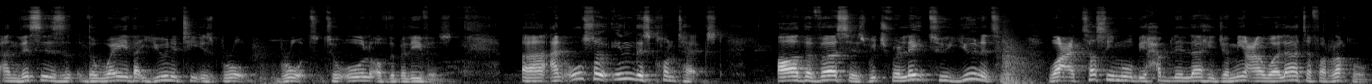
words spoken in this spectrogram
and this is the way that unity is brought brought to all of the believers, uh, and also in this context, are the verses which relate to unity. وَاعْتَصِمُوا بِحَبْلِ اللَّهِ جَمِيعًا وَلَا تَفَرَّقُوا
